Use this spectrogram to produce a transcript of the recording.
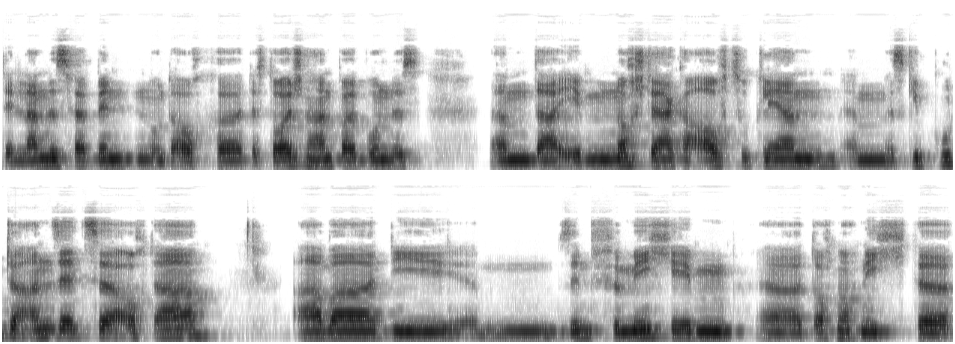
den Landesverbänden und auch äh, des Deutschen Handballbundes, ähm, da eben noch stärker aufzuklären. Ähm, es gibt gute Ansätze auch da, aber die ähm, sind für mich eben äh, doch noch nicht äh,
